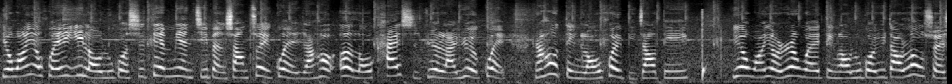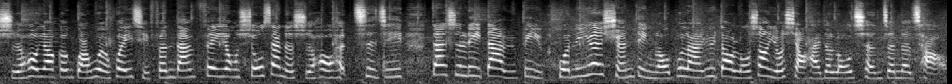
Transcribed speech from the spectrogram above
有网友回应：一楼如果是店面，基本上最贵，然后二楼开始越来越贵，然后顶楼会比较低。也有网友认为，顶楼如果遇到漏水时候要跟管委会一起分担费用，修缮的时候很刺激，但是利大于弊。我宁愿选顶楼，不然遇到楼上有小孩的楼层真的吵。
